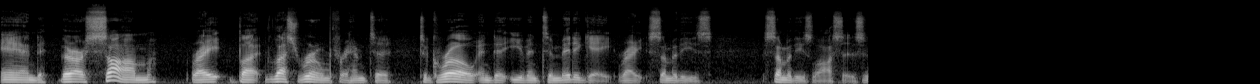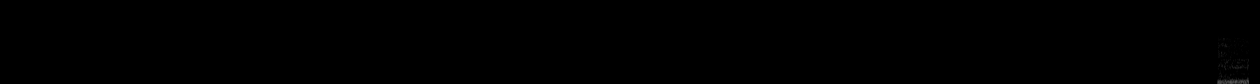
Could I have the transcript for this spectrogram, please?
and there are some right? But less room for him to to grow and to even to mitigate, right? Some of these some of these losses.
